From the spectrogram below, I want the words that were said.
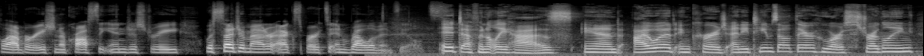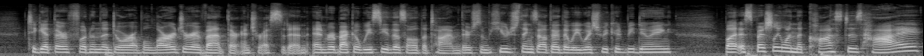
collaboration across the industry with subject matter experts in relevant fields. It definitely has. And I would encourage any teams out there who are struggling to get their foot in the door of a larger event they're interested in. And Rebekah, we see this all the time. There's some huge things out there that we wish we could be doing, but especially when the cost is high,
